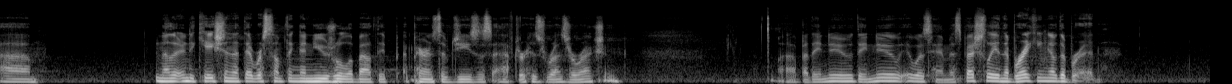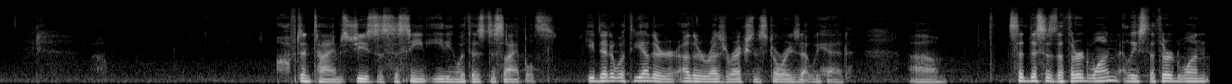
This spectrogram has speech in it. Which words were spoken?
Um, another indication that there was something unusual about the appearance of Jesus after his resurrection. Uh, but they knew, they knew it was him, especially in the breaking of the bread. Oftentimes, Jesus is seen eating with his disciples. He did it with the other, other resurrection stories that we had. Um, said this is the third one, at least the third one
